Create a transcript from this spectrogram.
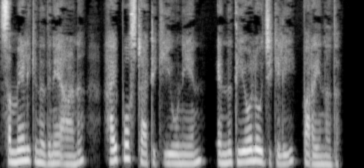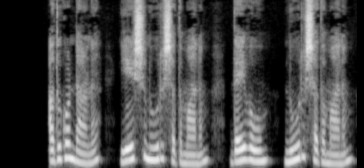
സമ്മേളിക്കുന്നതിനെയാണ് ഹൈപ്പോസ്റ്റാറ്റിക് യൂണിയൻ എന്ന് തിയോളോജിക്കലി പറയുന്നത്. അതുകൊണ്ടാണ് യേശു നൂറ് ശതമാനം ദൈവവും നൂറ് ശതമാനം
